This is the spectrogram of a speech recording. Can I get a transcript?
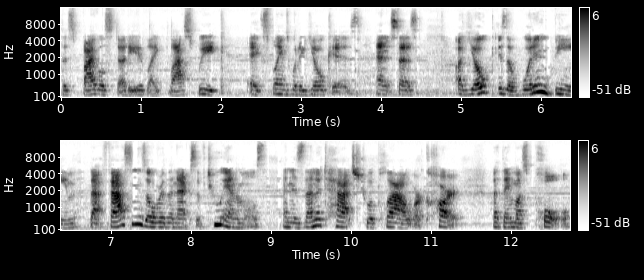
this Bible study like last week, it explains what a yoke is. And it says, a yoke is a wooden beam that fastens over the necks of two animals and is then attached to a plow or cart that they must pull.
